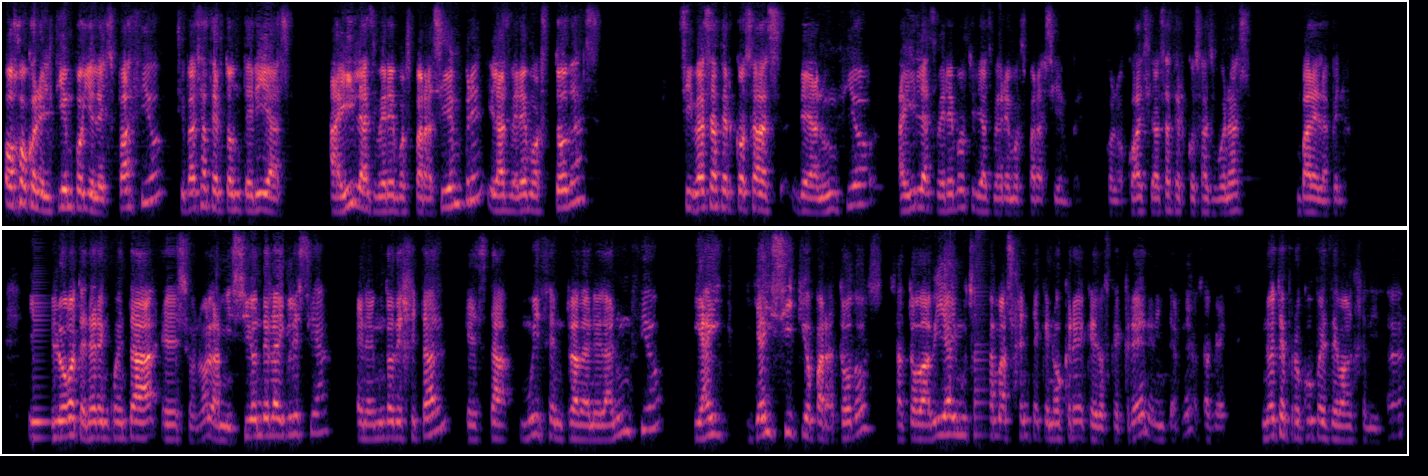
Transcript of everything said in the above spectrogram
Ojo con el tiempo y el espacio. Si vas a hacer tonterías, ahí las veremos para siempre y las veremos todas. Si vas a hacer cosas de anuncio, ahí las veremos y las veremos para siempre. Con lo cual, si vas a hacer cosas buenas, vale la pena. Y luego tener en cuenta eso, ¿no? La misión de la iglesia en el mundo digital, está muy centrada en el anuncio y hay, y hay sitio para todos. O sea, todavía hay mucha más gente que no cree que los que creen en Internet. O sea, que no te preocupes de evangelizar.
